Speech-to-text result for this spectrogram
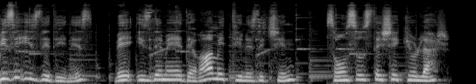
Bizi izlediğiniz ve izlemeye devam ettiğiniz için sonsuz teşekkürler.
